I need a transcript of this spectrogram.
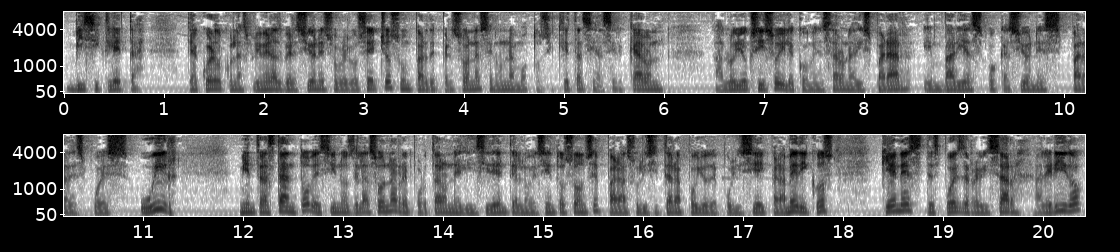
bicicleta. De acuerdo con las primeras versiones sobre los hechos, un par de personas en una motocicleta se acercaron al hoyo oxiso y le comenzaron a disparar en varias ocasiones para después huir. Mientras tanto, vecinos de la zona reportaron el incidente al 911 para solicitar apoyo de policía y paramédicos, quienes, después de revisar al herido,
